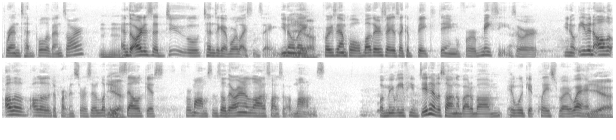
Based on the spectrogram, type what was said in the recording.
brand tentpole events are, and the artists that do tend to get more licensing. You know, Mm-hmm. Yeah. like for example, Mother's Day is like a big thing for Macy's or you know even all all of all of the department stores they're looking Yeah. to sell gifts for moms, and so there aren't a lot of songs about moms. But maybe if you did have a song about a mom, it would get placed right away. Yeah.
